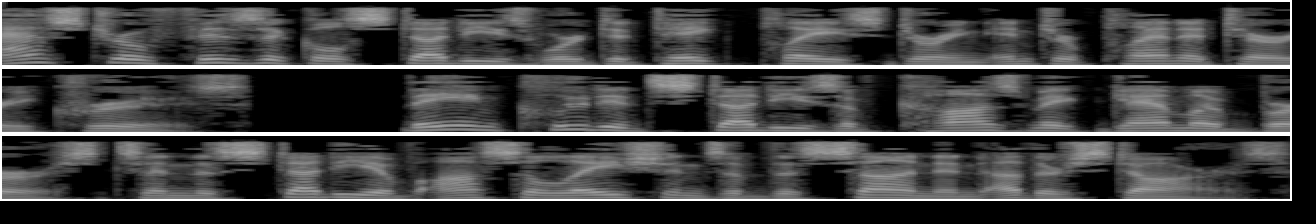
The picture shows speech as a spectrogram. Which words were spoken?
Astrophysical studies were to take place during interplanetary cruise. They included studies of cosmic gamma bursts and the study of oscillations of the Sun and other stars.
